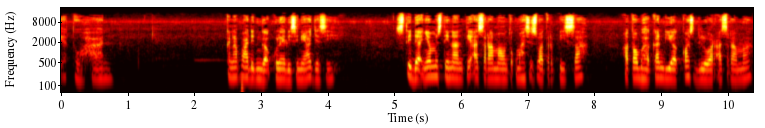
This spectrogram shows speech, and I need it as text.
Ya Tuhan, kenapa Adit nggak kuliah di sini aja sih? Setidaknya mesti nanti asrama untuk mahasiswa terpisah atau bahkan dia kos di luar asrama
